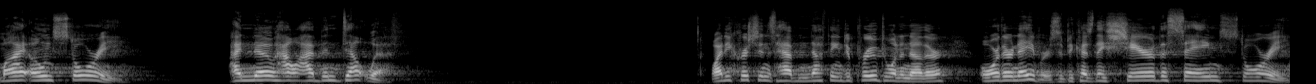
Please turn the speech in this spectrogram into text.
my own story. I know how I've been dealt with. Why do Christians have nothing to prove to one another or their neighbors? It's because they share the same story.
